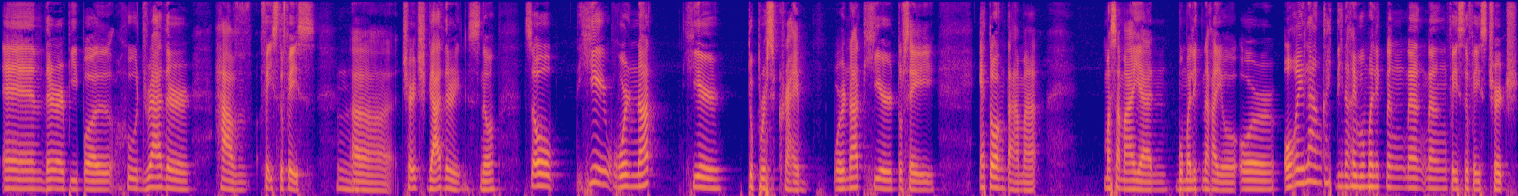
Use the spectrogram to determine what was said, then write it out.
and there are people who'd rather have face-to-face uh, church gatherings, no? So here we're not here to prescribe. We're not here to say eto ang tama. Masama yan, bumalik na kayo or okay lang kahit di na kayo bumalik ng ng ng face-to-face church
